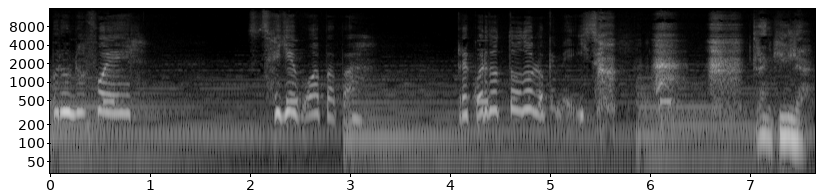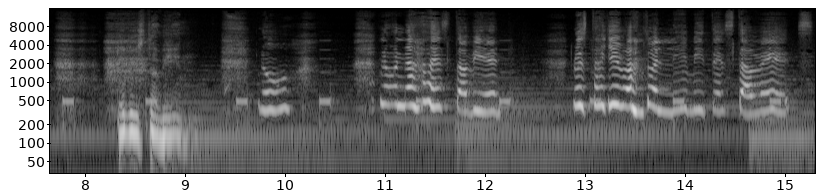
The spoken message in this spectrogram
Bruno fue él. Se llevó a papá. Recuerdo todo lo que me hizo. Tranquila. Todo está bien. No, no, nada está bien. Lo está llevando al límite esta vez.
